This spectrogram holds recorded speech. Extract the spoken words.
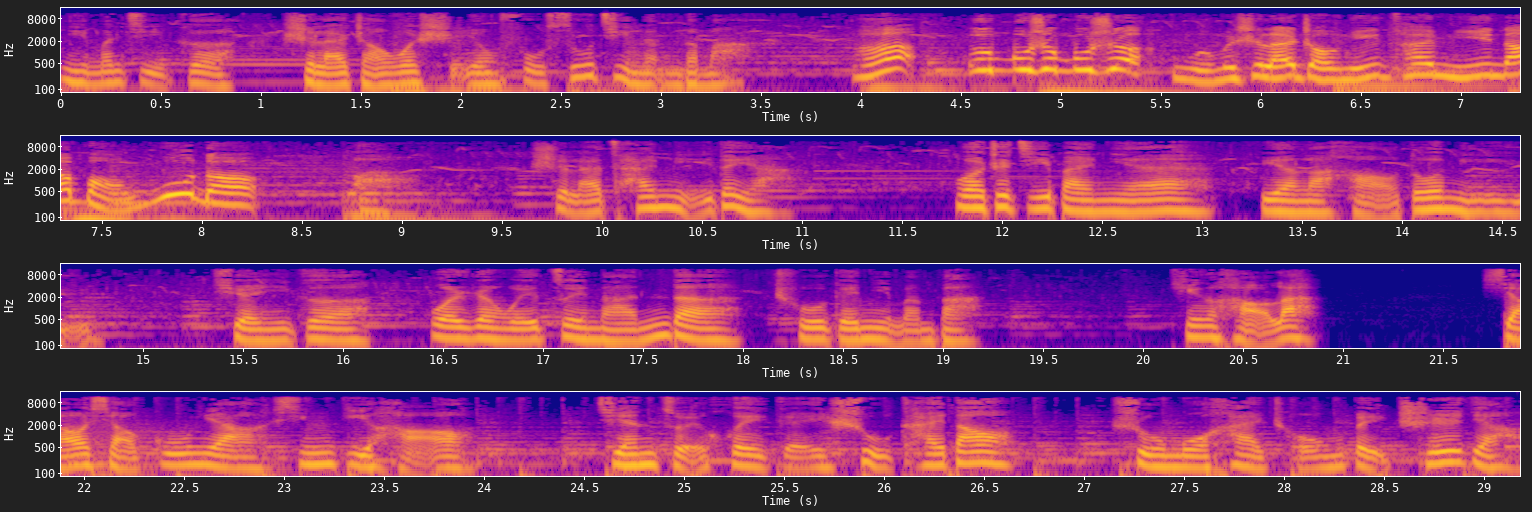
你们几个是来找我使用复苏技能的吗？啊，呃，不是，不是，我们是来找您猜谜拿宝物的。哦，是来猜谜的呀。我这几百年编了好多谜语，选一个。我认为最难的出给你们吧，听好了，小小姑娘心地好，尖嘴会给树开刀，树木害虫被吃掉，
